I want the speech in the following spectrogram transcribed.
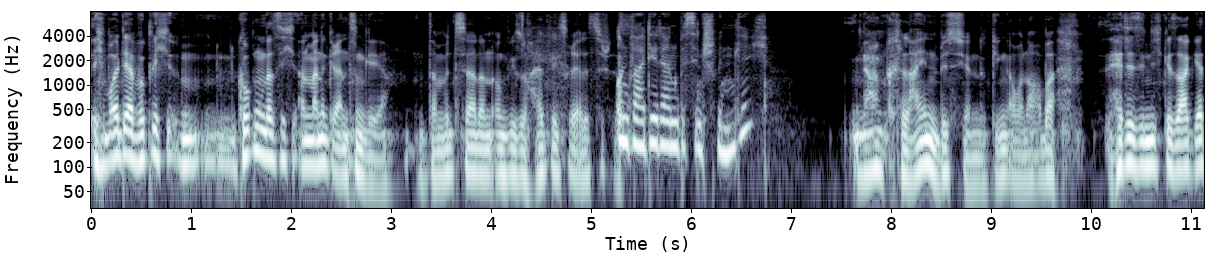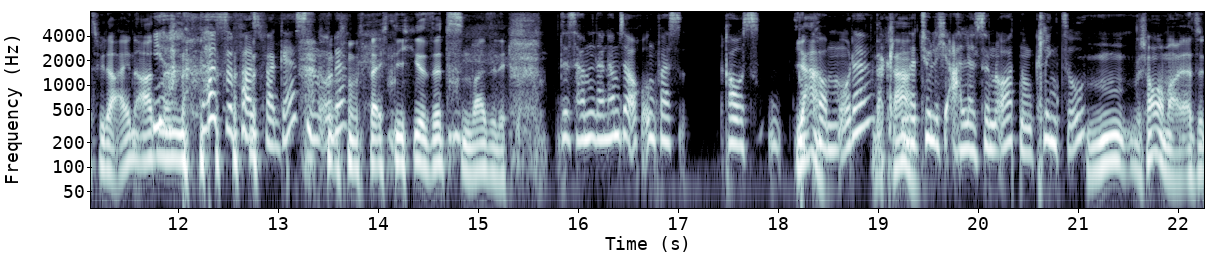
Ich wollte ja wirklich ähm, gucken, dass ich an meine Grenzen gehe. Damit es ja dann irgendwie so halbwegs realistisch ist. Und war dir dann ein bisschen schwindlig? ja, ein klein bisschen, das ging aber noch. Aber hätte sie nicht gesagt, jetzt wieder Ja, einatmen, hast du fast vergessen, oder? vielleicht nicht hier sitzen, weiß ich nicht. Das haben, dann haben sie auch irgendwas rausbekommen, Ja, oder? na klar. Natürlich alles in Ordnung, klingt so. Hm, Schauen wir mal. Also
